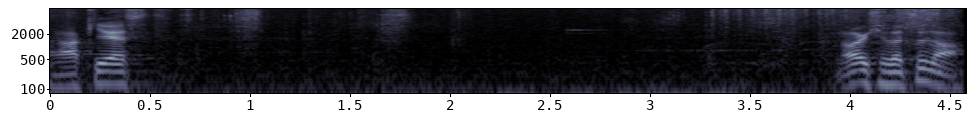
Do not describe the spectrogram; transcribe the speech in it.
Tak jest. No i się zaczyna.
